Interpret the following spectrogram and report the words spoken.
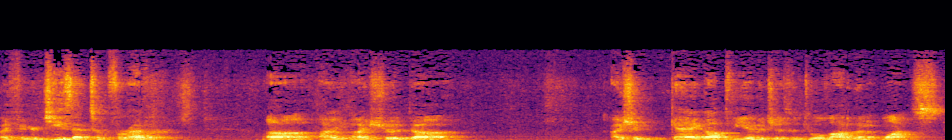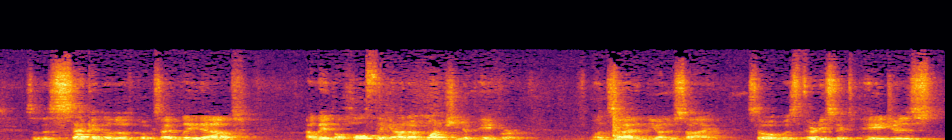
I figured, geez, that took forever. Uh, I, I should, uh, I should gang up the images and do a lot of them at once. So the second of those books I laid out, I laid the whole thing out on one sheet of paper, one side and the other side. So it was 36 pages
